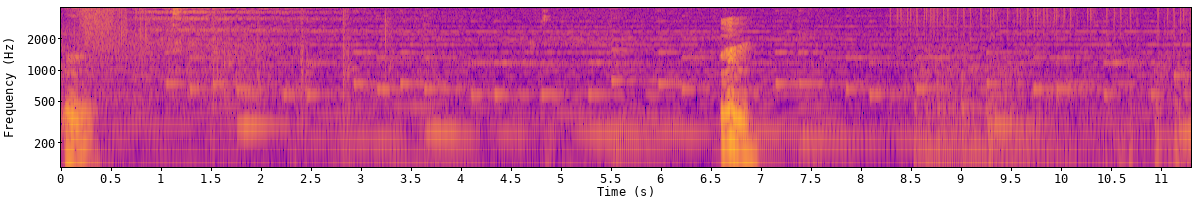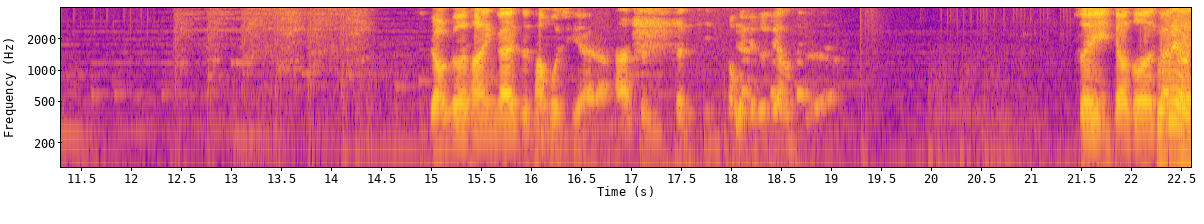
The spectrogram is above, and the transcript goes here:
嗯，嗯，表哥他应该是胖不起来了，他的身身形从前就这样子了。所以，假如说改除非有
